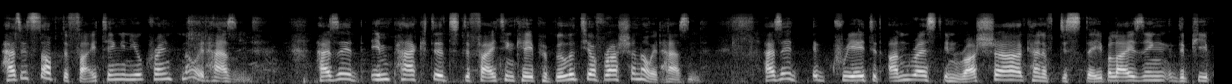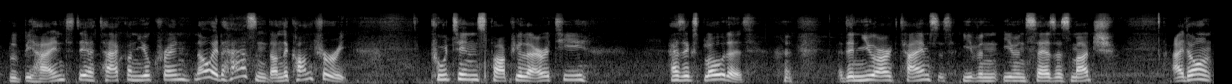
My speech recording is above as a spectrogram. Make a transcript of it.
Has it stopped the fighting in Ukraine? No, it hasn't. Has it impacted the fighting capability of Russia? No, it hasn't. Has it created unrest in Russia, kind of destabilizing the people behind the attack on Ukraine? No, it hasn't. On the contrary, Putin's popularity has exploded. the New York Times even even says as much. I don't.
